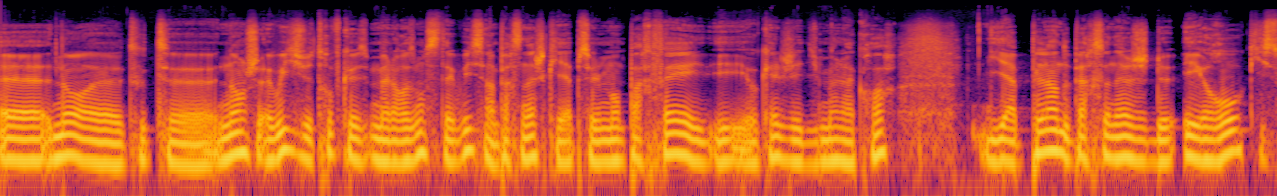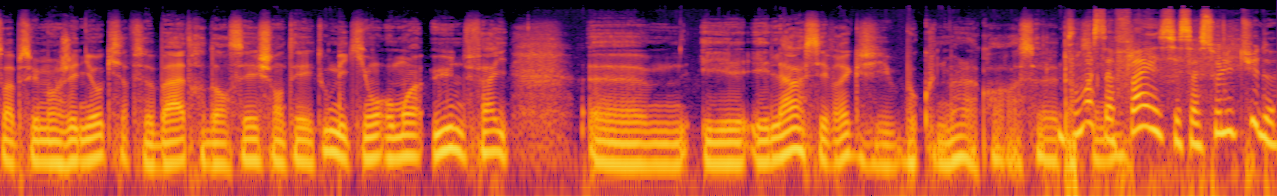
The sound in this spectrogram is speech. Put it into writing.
Euh, non, euh, toute, euh, non je- oui, je trouve que malheureusement, c'était, oui, c'est un personnage qui est absolument parfait et, et auquel j'ai du mal à croire. Il y a plein de personnages de héros qui sont absolument géniaux, qui savent se battre, danser, chanter et tout, mais qui ont au moins une faille. Euh, et, et là, c'est vrai que j'ai beaucoup de mal à croire à ça. Pour moi, sa faille, c'est sa solitude.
